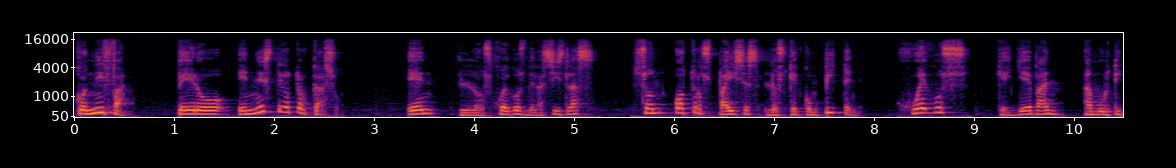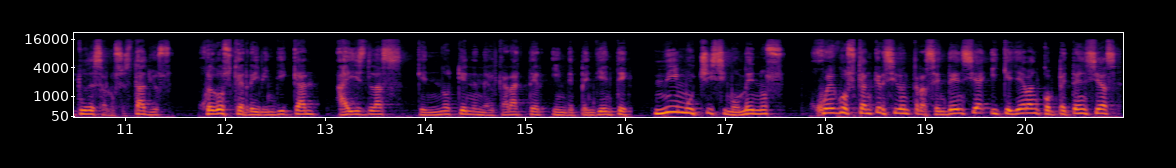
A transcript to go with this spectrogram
CONIFA. Pero en este otro caso, en los Juegos de las Islas, son otros países los que compiten. Juegos que llevan a multitudes a los estadios, juegos que reivindican a islas que no tienen el carácter independiente, ni muchísimo menos, juegos que han crecido en trascendencia y que llevan competencias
